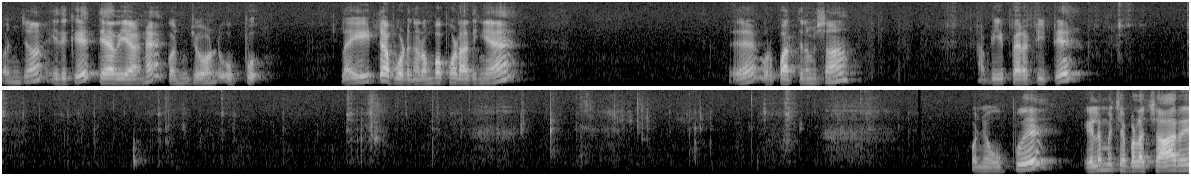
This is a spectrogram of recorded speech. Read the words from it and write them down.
கொஞ்சம் இதுக்கு தேவையான கொஞ்சோண்டு உப்பு. லைட்டாக போடுங்க ரொம்ப போடாதீங்க. ஒரு பத்து நிமிஷம். அப்படியே பிரட்டிட்டு கொஞ்சம் உப்பு எலுமிச்சப்பழ சாறு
